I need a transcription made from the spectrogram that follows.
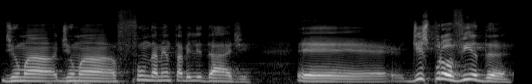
de uma, de uma fundamentabilidade é, desprovida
